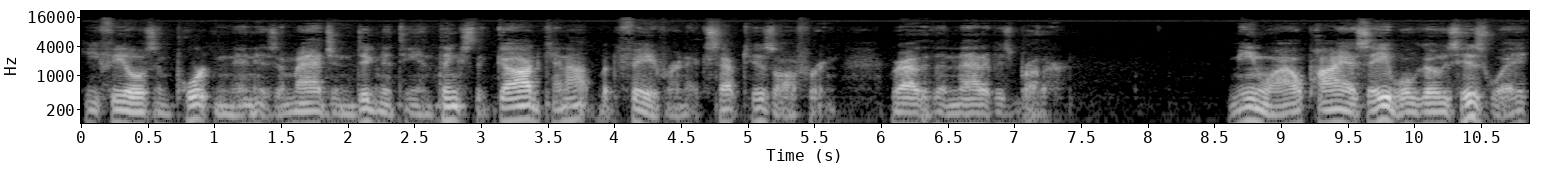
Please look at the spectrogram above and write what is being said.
He feels important in his imagined dignity and thinks that God cannot but favor and accept his offering rather than that of his brother. Meanwhile, pious Abel goes his way,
